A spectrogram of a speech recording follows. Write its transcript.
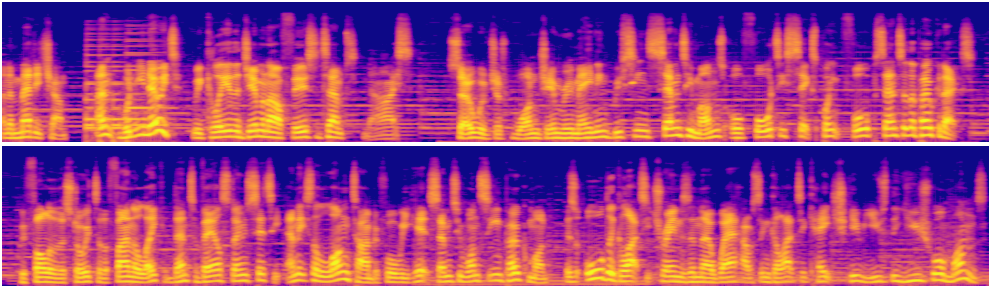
and a Medicham. And wouldn't you know it, we clear the gym on our first attempt. Nice. So, with just one gym remaining, we've seen 70 Mons, or 46.4% of the Pokedex. We follow the story to the final lake, then to Veilstone City, and it's a long time before we hit 71 seen Pokemon, as all the Galactic trainers in their warehouse in Galactic HQ use the usual Mons.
